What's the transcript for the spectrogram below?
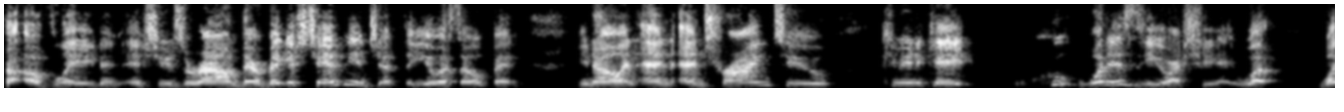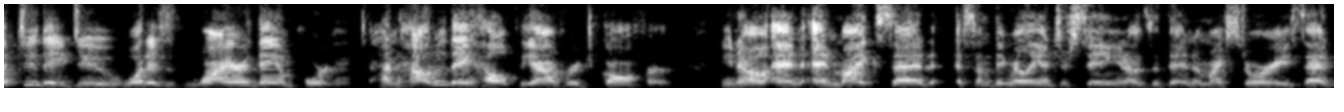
of late and issues around their biggest championship the us open you know and and and trying to communicate who what is the usga what what do they do? What is why are they important? And how do they help the average golfer? You know and and mike said something really interesting you know it was at the end of my story. He said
